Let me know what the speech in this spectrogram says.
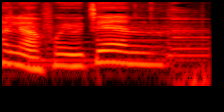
看两封邮件。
